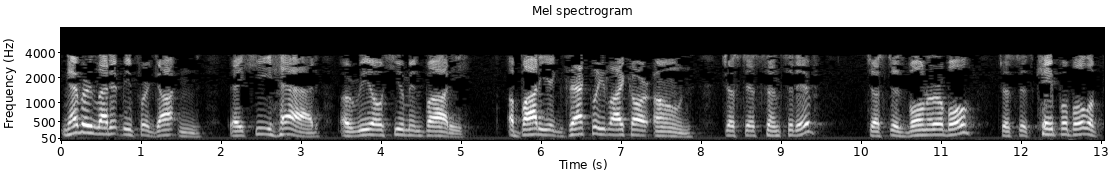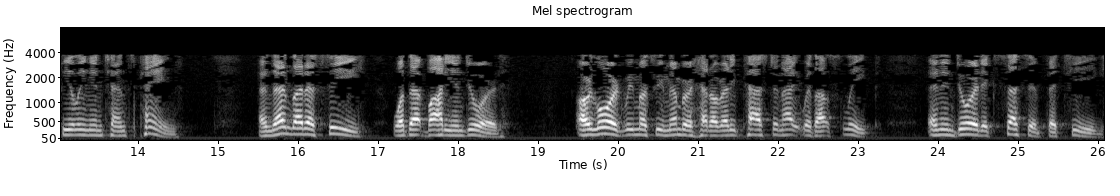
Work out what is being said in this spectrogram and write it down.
Never let it be forgotten that he had a real human body, a body exactly like our own, just as sensitive, just as vulnerable, just as capable of feeling intense pain. And then let us see what that body endured. Our Lord, we must remember, had already passed a night without sleep and endured excessive fatigue.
